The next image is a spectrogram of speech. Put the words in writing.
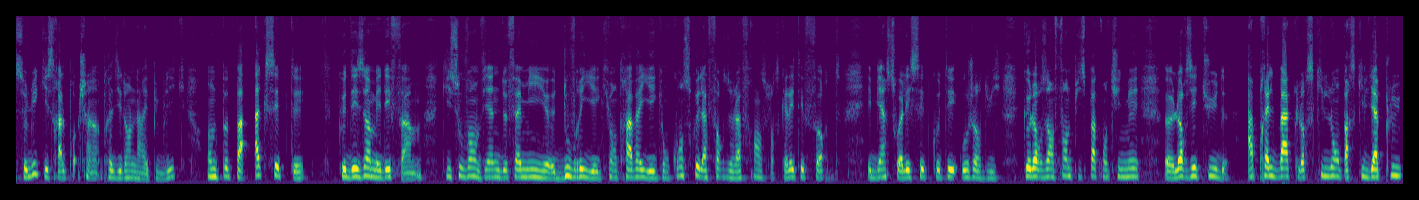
celui qui sera le prochain président de la République, on ne peut pas accepter que des hommes et des femmes qui souvent viennent de familles euh, d'ouvriers, qui ont travaillé, qui ont construit la force de la France lorsqu'elle était forte, eh bien, soient laissés de côté aujourd'hui. Que leurs enfants ne puissent pas continuer euh, leurs études après le bac lorsqu'ils l'ont parce qu'il n'y a plus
